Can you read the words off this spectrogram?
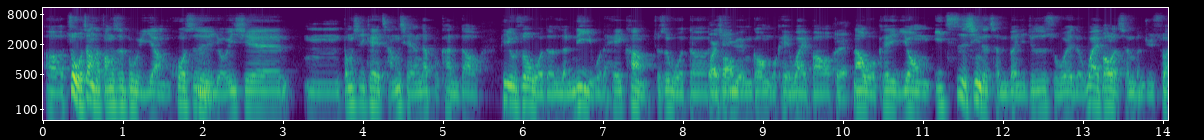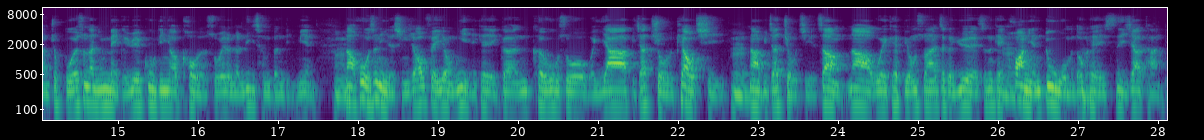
呃做账的方式不一样，或是有一些嗯东西可以藏起来，人家不看到。譬如说我的人力，我的黑抗，就是我的一些员工，我可以外包。对那我可以用一次性的成本，也就是所谓的外包的成本去算，就不会算在你每个月固定要扣的所谓的人力成本里面。嗯那或者是你的行销费用，你也可以跟客户说，我压比较久的票期，嗯那比较久结账，那我也可以不用算在这个月，甚至可以跨年度，我们都可以私底下谈。嗯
